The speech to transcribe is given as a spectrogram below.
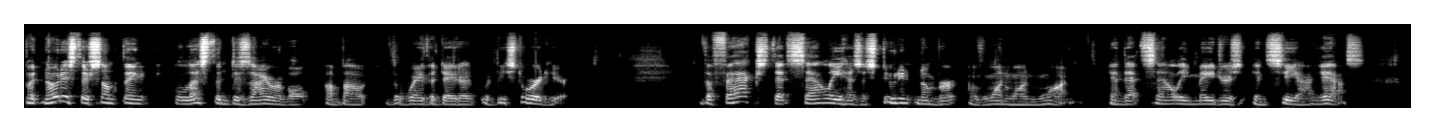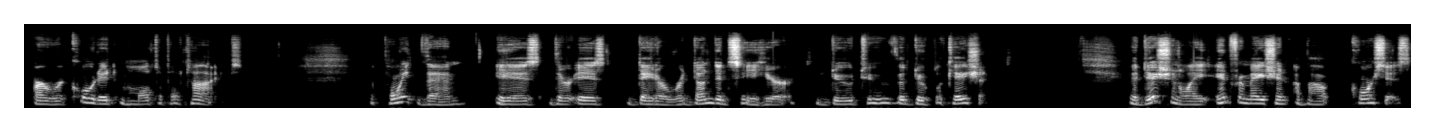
But notice there's something less than desirable about the way the data would be stored here. The facts that Sally has a student number of 111 and that Sally majors in CIS are recorded multiple times. The point then is there is data redundancy here due to the duplication. Additionally, information about courses,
